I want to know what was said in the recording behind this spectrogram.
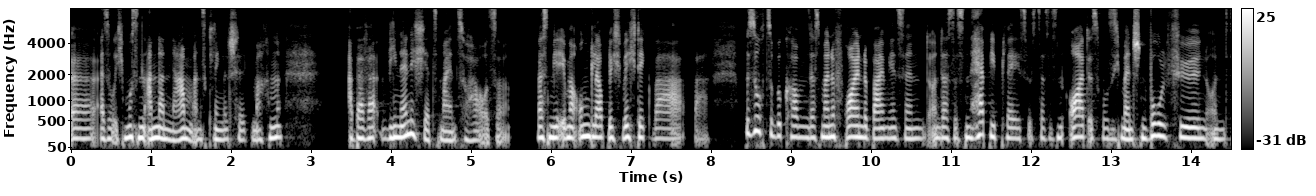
äh, also ich muss einen anderen Namen ans Klingelschild machen. Aber wie nenne ich jetzt mein Zuhause? Was mir immer unglaublich wichtig war, war Besuch zu bekommen, dass meine Freunde bei mir sind und dass es ein Happy Place ist, dass es ein Ort ist, wo sich Menschen wohlfühlen und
